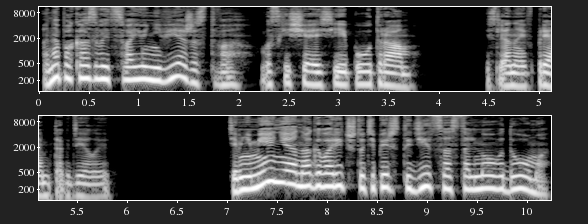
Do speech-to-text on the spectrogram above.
Она показывает свое невежество, восхищаясь ей по утрам, если она и впрямь так делает. Тем не менее, она говорит, что теперь стыдится остального дома,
